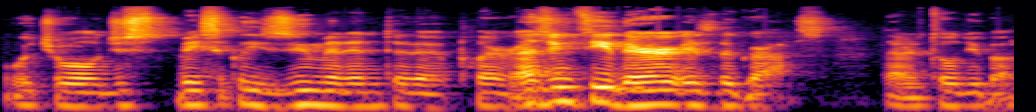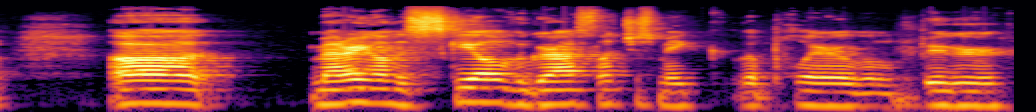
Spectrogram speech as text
which will just basically zoom it into the player. As you can see, there is the grass that I told you about. Uh, mattering on the scale of the grass, let's just make the player a little bigger.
